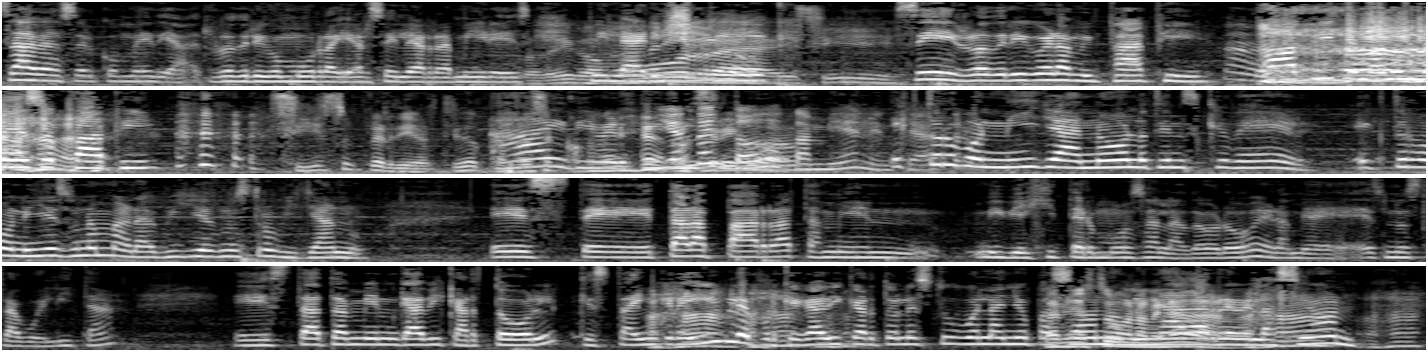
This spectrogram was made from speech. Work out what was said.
sabe hacer comedia. Rodrigo Murray, Arcelia Ramírez, Rodrigo Pilar Murray, sí. Sí, Rodrigo era mi papi. Papi, te mando un beso, papi. Sí, es súper divertido. con Ay, divertido. En todo también. En Héctor teatro. Bonilla, no, lo tienes que ver. Héctor Bonilla es una maravilla, es nuestro villano. Este, Tara Parra, también mi viejita hermosa, la adoro, era mi- es nuestra abuelita. Está también Gaby Cartol, que está increíble ajá, porque Gaby ajá. Cartol estuvo el año pasado nominada a. Revelación. Ajá, ajá,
